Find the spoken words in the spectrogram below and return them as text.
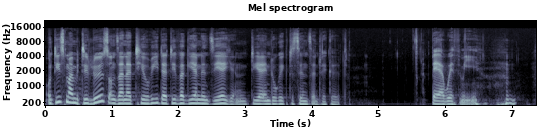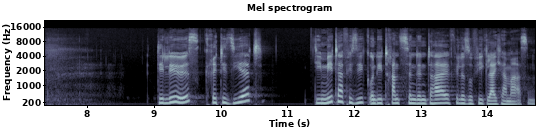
Und diesmal mit Deleuze und seiner Theorie der divergierenden Serien, die er in Logik des Sinns entwickelt. Bear with me. Deleuze kritisiert die Metaphysik und die Transzendentalphilosophie gleichermaßen.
